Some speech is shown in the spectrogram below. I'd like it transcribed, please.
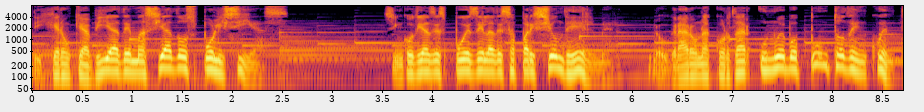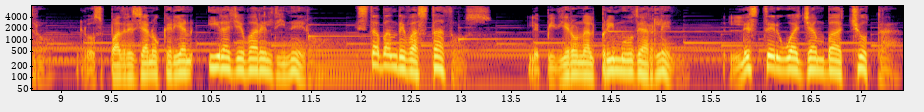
Dijeron que había demasiados policías. Cinco días después de la desaparición de Elmer, lograron acordar un nuevo punto de encuentro. Los padres ya no querían ir a llevar el dinero. Estaban devastados. Le pidieron al primo de Arlene, Lester Guayamba Chota,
